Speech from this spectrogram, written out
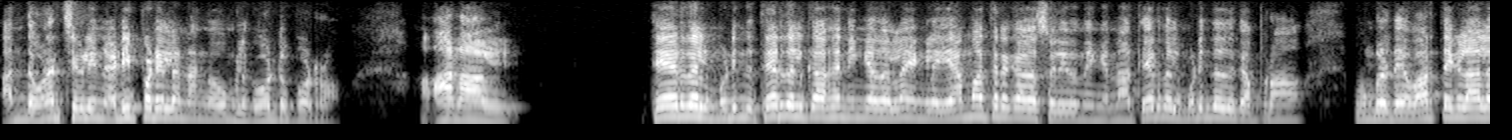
அந்த உணர்ச்சிகளின் அடிப்படையில நாங்க உங்களுக்கு ஓட்டு போடுறோம். ஆனால் தேர்தல் முடிந்து தேர்தலுக்காக நீங்க அதெல்லாம் எங்களை ஏமாத்துறதுக்காக சொல்லியிருந்தீங்கன்னா தேர்தல் முடிந்ததுக்கு அப்புறம் உங்களுடைய வார்த்தைகளால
